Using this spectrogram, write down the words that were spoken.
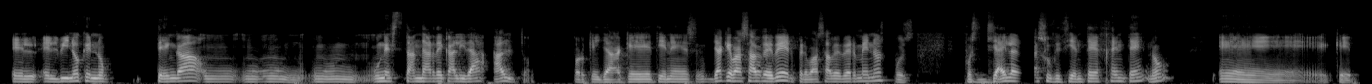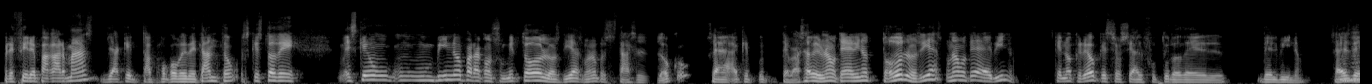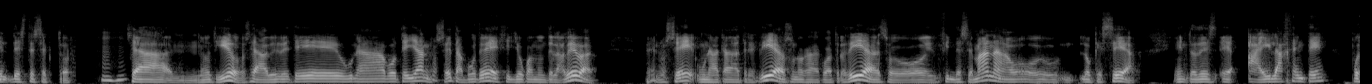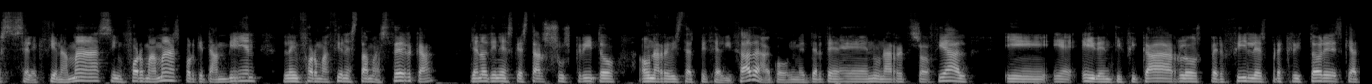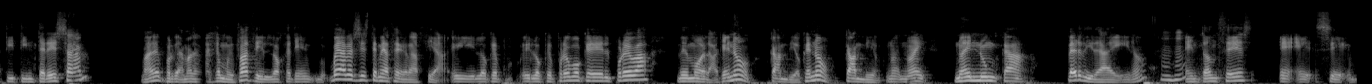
el- el vino que no tenga un, un- un- un estándar de calidad alto. Porque ya que tienes, ya que vas a beber, pero vas a beber menos, pues, pues ya hay la suficiente gente, ¿no? Eh, que prefiere pagar más, ya que tampoco bebe tanto. Es que esto de, es que un, un vino para consumir todos los días, bueno, pues estás loco. O sea, que te vas a beber una botella de vino todos los días, una botella de vino. Que no creo que eso sea el futuro del, del vino, ¿sabes? Ujú. de este sector. O sea, no, tío, o sea, bébete una botella, no sé, tampoco te voy a decir yo cuando te la bebas, pero no sé, una cada tres días, una cada cuatro días, o en fin de semana, o lo que sea. Entonces, eh, ahí la gente pues selecciona más, se informa más, porque también la información está más cerca. Ya no tienes que estar suscrito a una revista especializada, con meterte en una red social y- y- e identificar los perfiles prescriptores que a ti te interesan. ¿Vale? Porque además es muy fácil. Los que tienen- Voy a ver si este me hace gracia. Y lo que, y lo que pruebo que él prueba me mola. Que no, cambio, que no, cambio. No, no hay, no hay nunca pérdida ahí, ¿no? Entonces, eh, eh, se-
